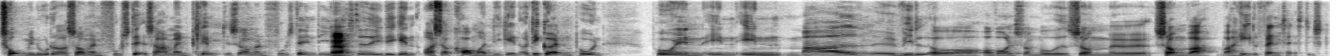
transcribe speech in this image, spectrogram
to minutter, og så, er man fuldstændig, så har man glemt det, så er man fuldstændig Ja. investeret i det igen, og så kommer den igen. Og det gør den på en, på en, en, en meget øh, vild og, og voldsom måde, som, øh, som var, var helt fantastisk.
